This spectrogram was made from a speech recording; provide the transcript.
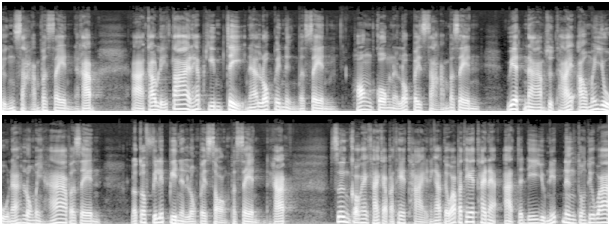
ถึง 3%นะครับ เกาหลีใต้นะครับกิมจินะลบไป 1%ฮ่องกงเนี่ยลบไป 3%เวียดนามสุดท้ายเอาไม่อยู่นะลงไป 5%แล้วก็ฟิลิปปินส์เนี่ยลงไป 2%นะครับซึ่งก็คล้ายๆกับประเทศไทยนะครับ แต่ว่าประเทศไทยเนี่ยอาจจะดีอยู่นิดนึงตรงที่ว่า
